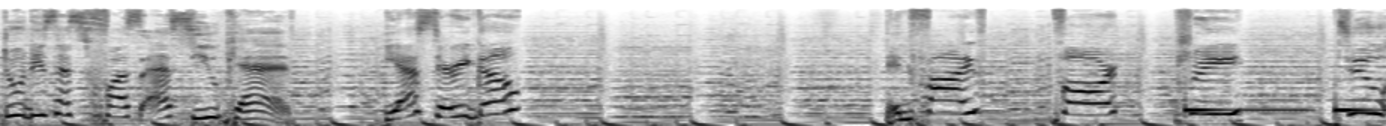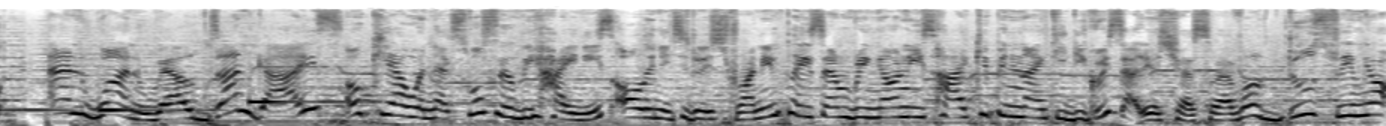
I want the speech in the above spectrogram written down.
Do this as fast as you can. Yes, there you go. In five, four, three, two, and one. Well done, guys. Okay, our next move will be high knees. All you need to do is run in place and bring your knees high, keeping 90 degrees at your chest level. Do swim your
